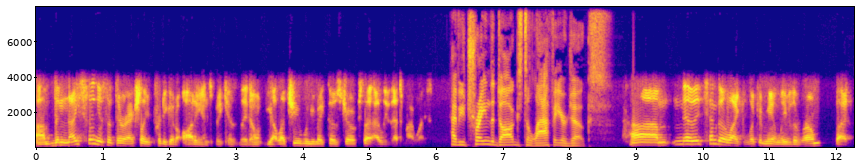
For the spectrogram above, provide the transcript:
um, the nice thing is that they're actually a pretty good audience because they don't yell at you when you make those jokes. I leave that to my wife. Have you trained the dogs to laugh at your jokes? Um, no, they tend to like look at me and leave the room, but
